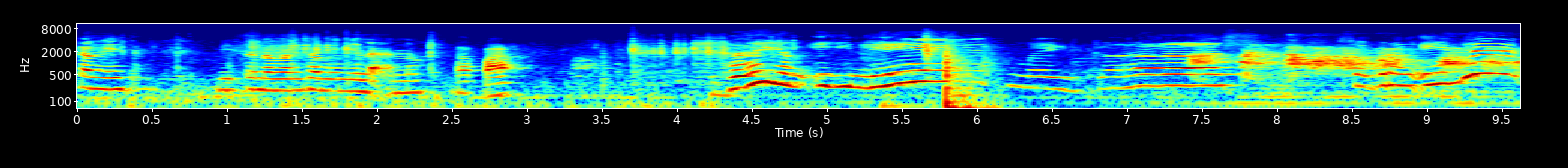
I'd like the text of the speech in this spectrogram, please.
kami. Dito naman kami nila, ano, papa. Ay, ang init. My gosh. Sobrang init.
